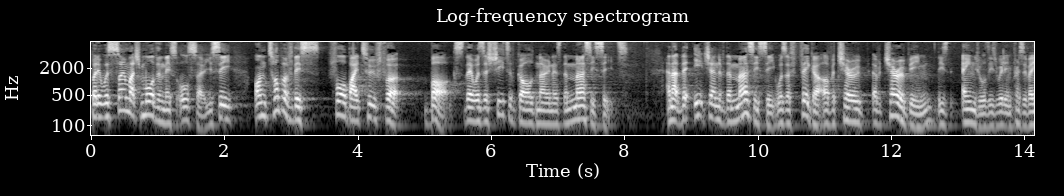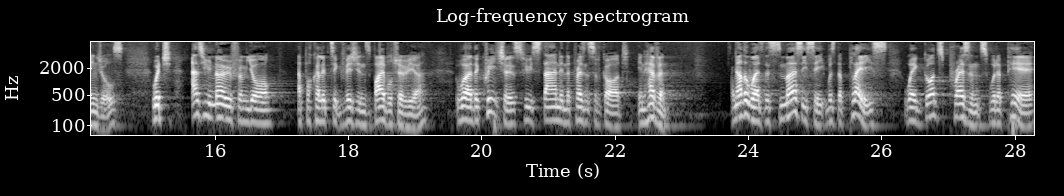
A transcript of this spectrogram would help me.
But it was so much more than this, also. You see, on top of this four by two foot box, there was a sheet of gold known as the mercy seat. And at the, each end of the mercy seat was a figure of a, cherub, of a cherubim, these angels, these really impressive angels, which, as you know from your apocalyptic visions Bible trivia were the creatures who stand in the presence of God in heaven. In other words, this mercy seat was the place where God's presence would appear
